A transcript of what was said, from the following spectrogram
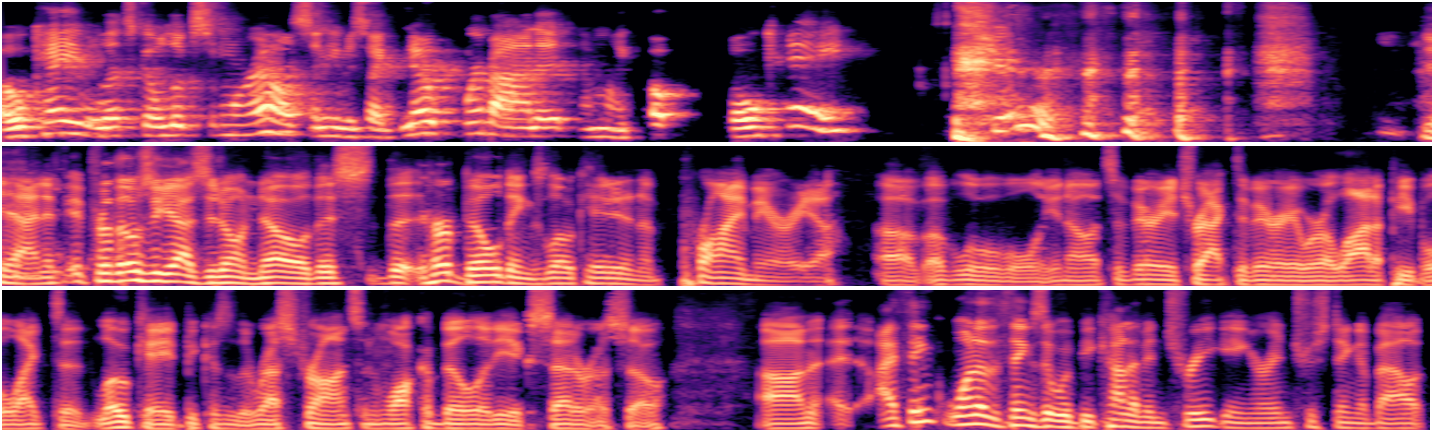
okay, well, let's go look somewhere else. And he was like, nope, we're buying it. I'm like, oh, okay, sure. yeah, and if, if, for those of you guys who don't know, this the, her building's located in a prime area of, of Louisville. You know, it's a very attractive area where a lot of people like to locate because of the restaurants and walkability, et cetera. So, um, I think one of the things that would be kind of intriguing or interesting about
